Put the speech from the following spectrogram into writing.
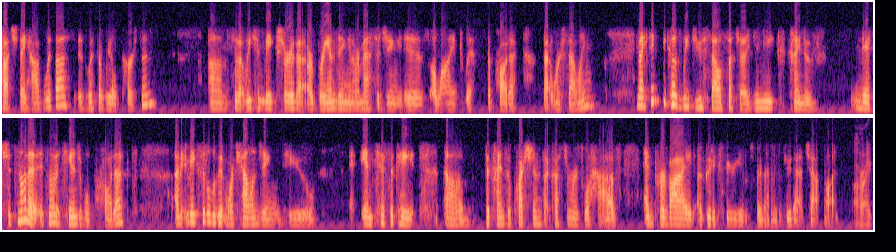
touch they have with us is with a real person um, so that we can make sure that our branding and our messaging is aligned with the product that we're selling. And I think because we do sell such a unique kind of niche, it's not a it's not a tangible product. Um, it makes it a little bit more challenging to anticipate um, the kinds of questions that customers will have and provide a good experience for them through that chatbot. All right.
